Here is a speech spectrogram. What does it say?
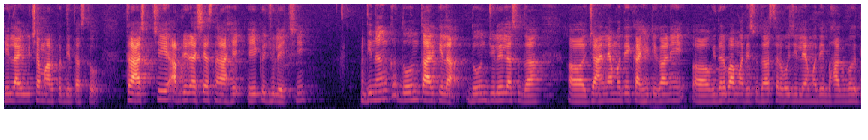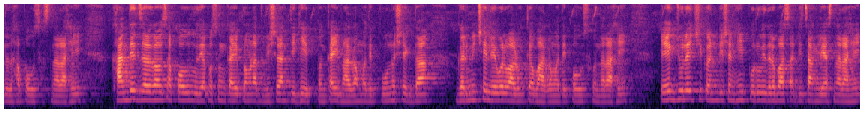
हे लाईव्हच्या मार्फत देत असतो. तर आजची अपडेट अशी असणार आहे एक जुलैची. दिनांक दोन तारखेला दोन जुलैला सुद्धा जालन्यामध्ये काही ठिकाणी विदर्भामध्ये सुद्धा सर्व जिल्ह्यामध्ये भाग बदलत हा पाऊस असणार आहे. खानदेश जळगावचा पाऊस उद्यापासून काही प्रमाणात विश्रांती घेत पण काही भागामध्ये पुनश एकदा गरमीचे लेवल वाढून त्या भागामध्ये पाऊस होणार आहे. एक जुलैची कंडिशन ही पूर्व विदर्भासाठी चांगली असणार आहे.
